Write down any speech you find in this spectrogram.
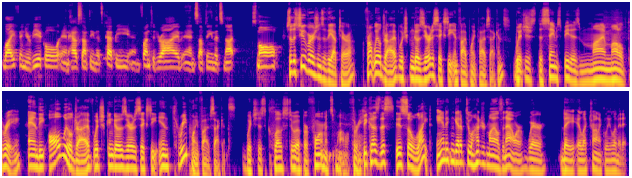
life in your vehicle and have something that's peppy and fun to drive and something that's not small. So there's two versions of the Aptera front wheel drive, which can go 0 to 60 in 5.5 seconds, Which is the same speed as my Model 3, and the all wheel drive, which can go 0 to 60 in 3.5 seconds which is close to a performance Model 3. because this is so light. and it can get up to 100 miles an hour where they electronically limit it.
